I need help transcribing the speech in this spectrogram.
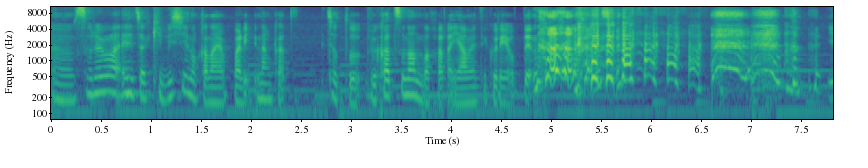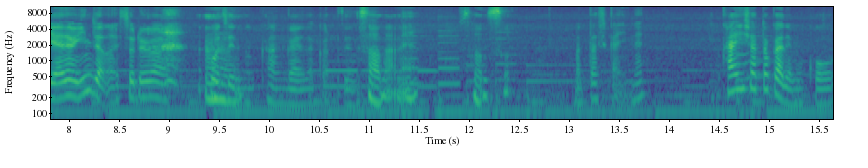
うん、それはえじゃあ厳しいのかなやっぱり。なんかちょっと部活なんだからやめてくれよって いやでもいいんじゃない？それは個人の考えだから全然、そうだね。そうそう。まあ、確かにね。会社とかでもこ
